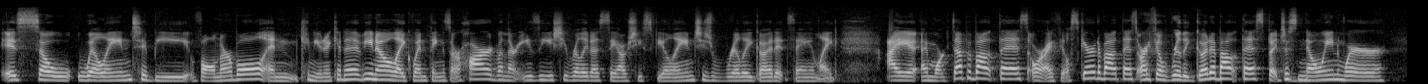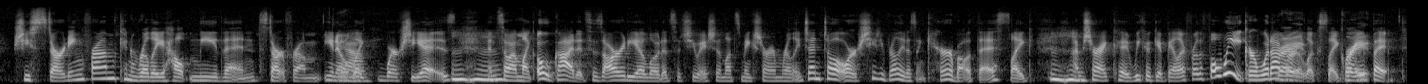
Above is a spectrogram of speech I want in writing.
is so willing to be vulnerable and communicative. You know, like when things are hard, when they're easy, she really does say how she's feeling. She's really good at saying, like, I, I'm worked up about this, or I feel scared about this, or I feel really good about this. But just knowing where she's starting from can really help me then start from, you know, Yeah. like where she is. Mm-hmm. And so I'm like, oh God, this is already a loaded situation. Let's make sure I'm really gentle. Or she really doesn't care about this. Like, mm-hmm. I'm sure I could, we could get Baylor for the full week or whatever Right. it looks like, Right. right? But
